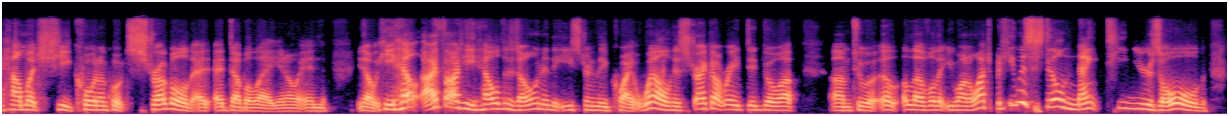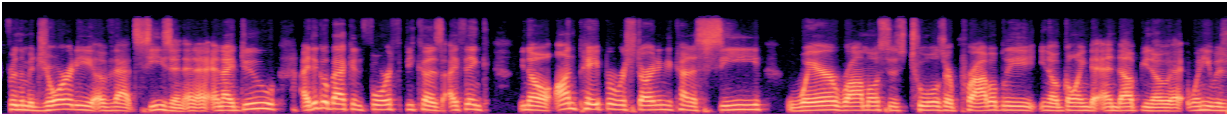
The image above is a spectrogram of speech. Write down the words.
how much he quote unquote struggled at, double A, you know, and you know, he held I thought he held his own in the Eastern League quite well. His strikeout rate did go up um, to a, a, level that you want to watch, but he was still 19 years old for the majority of that season. And, and I do, I did go back and forth because I think, you know, on paper, we're starting to kind of see where Ramos's tools are probably, you know, going to end up, you know, when he was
